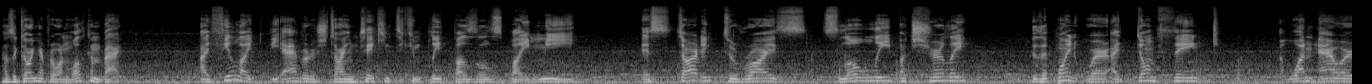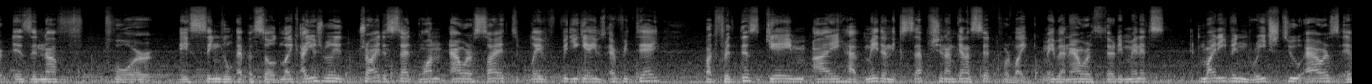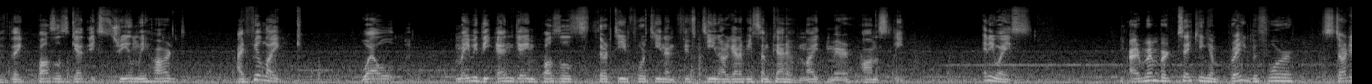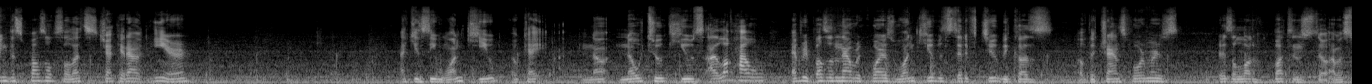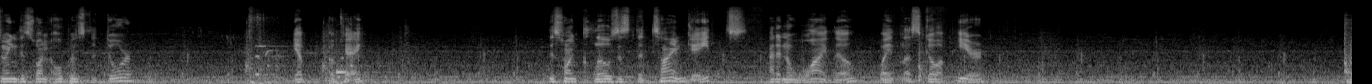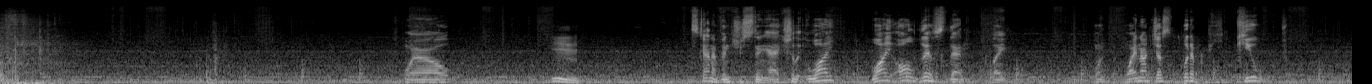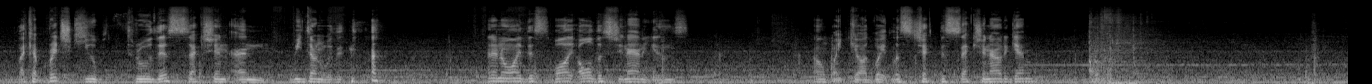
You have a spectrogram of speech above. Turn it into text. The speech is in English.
How's it going everyone? Welcome back. I feel like the average time taken to complete puzzles by me is starting to rise slowly but surely to the point where I don't think one hour is enough for a single episode. Like I usually try to set one hour aside to play video games every day, but for this game I have made an exception. I'm gonna sit for like maybe an hour 30 minutes. It might even reach two hours if the puzzles get extremely hard. I feel like, well, maybe the end game puzzles 13, 14, and 15 are gonna be some kind of nightmare, honestly. Anyways, I remember taking a break before starting this puzzle, so let's check it out here. I can see one cube, okay, no, no two cubes. I love how every puzzle now requires one cube instead of two because of the transformers. There's a lot of buttons though. I'm assuming this one opens the door. Yep, okay. This one closes the time gate. I don't know why though. Wait, let's go up here. Well, hmm. It's kind of interesting actually. Why why all this then? Like why not just put a cube like a bridge cube through this section and be done with it? I don't know why this why all this shenanigans. Oh my god, wait, let's check this section out again.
